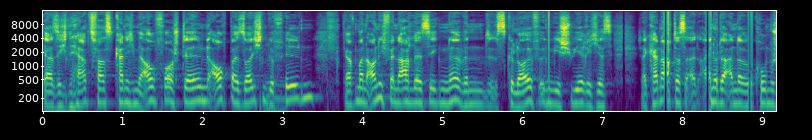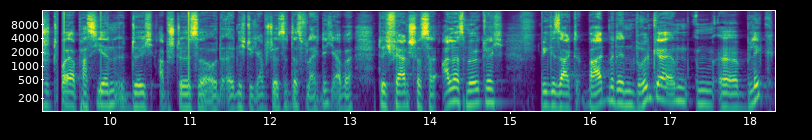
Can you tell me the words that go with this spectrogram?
ja, sich ein Herz fasst, kann ich mir auch vorstellen. Auch bei solchen mhm. Gefilden darf man auch nicht vernachlässigen, ne? wenn das Geläuf irgendwie schwierig ist. Da kann auch das ein oder andere komische Tor passieren durch Abstöße oder äh, nicht durch Abstöße, das vielleicht nicht, aber durch Fernschuss ist alles möglich. Wie gesagt, behalten wir den Brünker im, im äh, Blick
